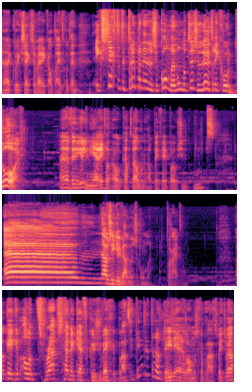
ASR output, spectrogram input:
Uh, quick werkt altijd goed. En ik zeg dat ik terug ben in een seconde. En ondertussen leuter ik gewoon door. En dat vinden jullie niet erg. Van, oh, ik had wel een LPV potion. Uh, nou zie ik jullie wel in een seconde. Vooruit dan. Oké, ik heb alle traps heb ik even weggeplaatst. Ik denk dat ik trouwens deze ergens anders ga plaatsen. Weet je wel?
